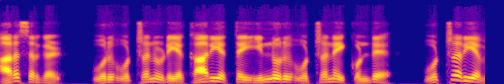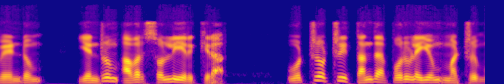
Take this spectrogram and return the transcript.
அரசர்கள் ஒரு ஒற்றனுடைய காரியத்தை இன்னொரு ஒற்றனை கொண்டு ஒற்றறிய வேண்டும் என்றும் அவர் சொல்லியிருக்கிறார். ஒற்றொற்றி தந்த பொருளையும் மற்றும்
